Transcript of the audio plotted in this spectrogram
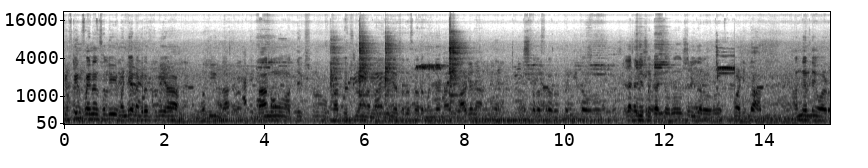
Fifteen ಫೈನಾನ್ಸಲ್ಲಿ ಮಂಡ್ಯ ನಗರಸಭೆಯ ವತಿಯಿಂದ ನಾನು ಅಧ್ಯಕ್ಷರು ಉಪಾಧ್ಯಕ್ಷರು ನಮ್ಮ ಹಿರಿಯ ಸದಸ್ಯರಾದ ಮಂಜಣ್ಣ ವಾರ್ಡಿನ ಸದಸ್ಯರಾದಂಥ ಗೀತಾ ಅವರು ಪ್ರಕಾಶ್ ಅವರು ಶ್ರೀಧರ್ ಅವರು ವಾರ್ಡಿಂದ ಹನ್ನೆರಡನೇ ವಾರ್ಡ್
